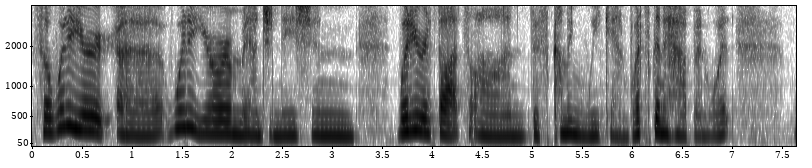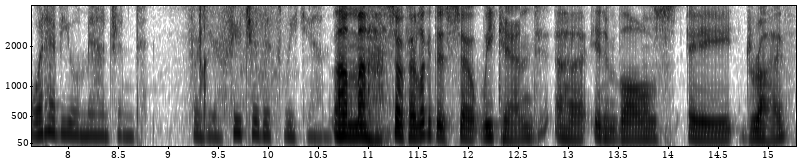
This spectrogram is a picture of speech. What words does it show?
So, what are your uh, what are your imagination? What are your thoughts on this coming weekend? What's going to happen? What what have you imagined for your future this weekend? Um, so, if I look at this uh, weekend, uh, it involves a drive,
